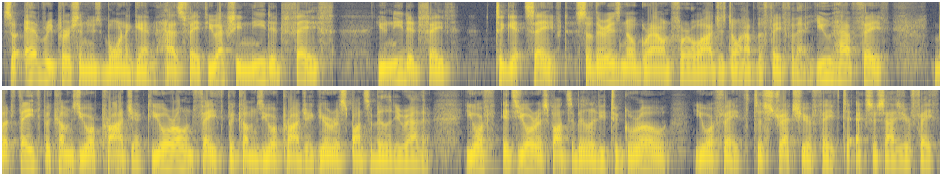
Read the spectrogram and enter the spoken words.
So every person who's born again has faith. You actually needed faith. You needed faith to get saved. So there is no ground for, oh, I just don't have the faith for that. You have faith but faith becomes your project. Your own faith becomes your project, your responsibility, rather. Your, it's your responsibility to grow your faith, to stretch your faith, to exercise your faith.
